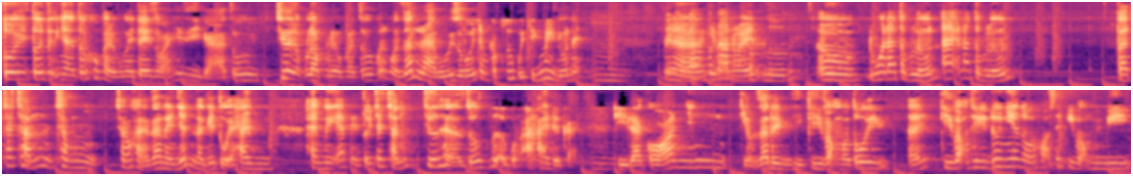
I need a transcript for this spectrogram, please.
tôi tôi tự nhận tôi không phải là một người tài giỏi hay gì cả. Tôi chưa độc lập được và tôi vẫn còn rất là bối rối trong cảm xúc của chính mình luôn đấy. Ừ. Nên là khi bạn nói- tập lớn ừ đúng rồi đang tập lớn. Ai cũng đang tập lớn. Và chắc chắn trong trong khả năng này nhất là cái tuổi 20 20 f này tôi chắc chắn chưa thể là chỗ dựa của ai được cả. Ừ. chỉ là có những kiểu gia đình thì kỳ vọng vào tôi. Đấy kỳ vọng thì đương nhiên rồi họ sẽ kỳ vọng mình vì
